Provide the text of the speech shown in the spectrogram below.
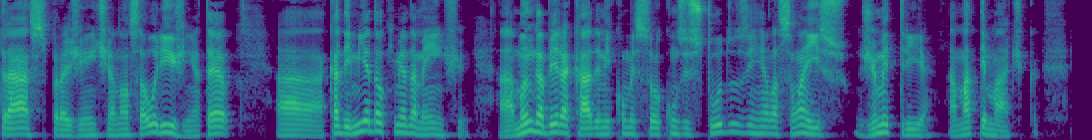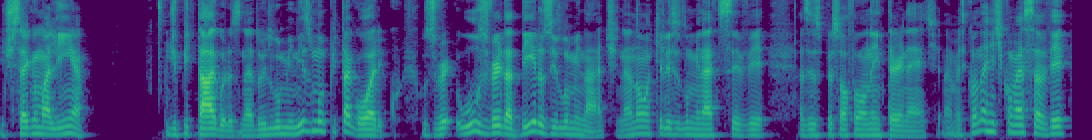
traz pra gente a nossa origem, até a Academia da Alquimia da Mente, a Mangabeira Academy começou com os estudos em relação a isso, geometria, a matemática. A gente segue uma linha de Pitágoras, né, do iluminismo pitagórico, os, ver, os verdadeiros Illuminati, né, não aqueles Illuminati que você vê, às vezes o pessoal falando na internet, né, mas quando a gente começa a ver,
